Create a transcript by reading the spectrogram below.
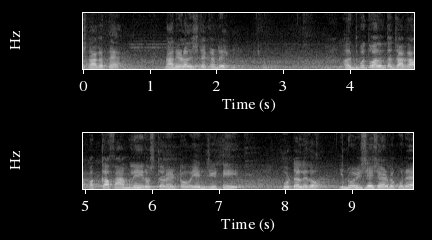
ಇಷ್ಟ ಆಗುತ್ತೆ. ನಾನು ಹೇಳೋದು ಇಷ್ಟೇ ಕಣ್ರಿ. ಅದ್ಭುತವಾದಂಥ ಜಾಗ, ಪಕ್ಕಾ family restaurant N G T hotel ಇದು. ಇನ್ನೂ ವಿಶೇಷ ಹೇಳಬೇಕು ಅಂದರೆ,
